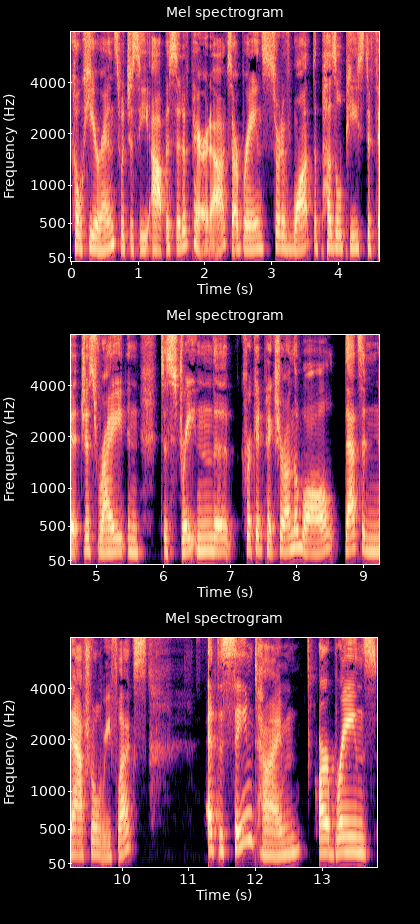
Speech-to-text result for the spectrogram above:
coherence, which is the opposite of paradox. Our brains sort of want the puzzle piece to fit just right and to straighten the crooked picture on the wall. That's a natural reflex. At the same time, our brains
